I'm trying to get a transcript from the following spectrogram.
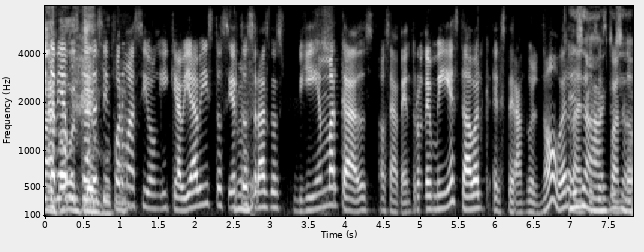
y que había buscado esa información y que había visto ciertos rasgos bien marcados, o sea, dentro de mí estaba el- esperando el no, ¿verdad? Entonces, Exacto, cuando,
